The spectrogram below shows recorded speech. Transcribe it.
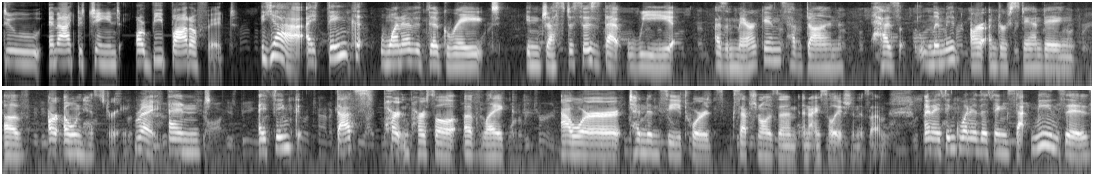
to enact a change or be part of it. Yeah, I think one of the great injustices that we as Americans have done has limit our understanding of our own history. Right. And I think that's part and parcel of like our tendency towards exceptionalism and isolationism. And I think one of the things that means is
